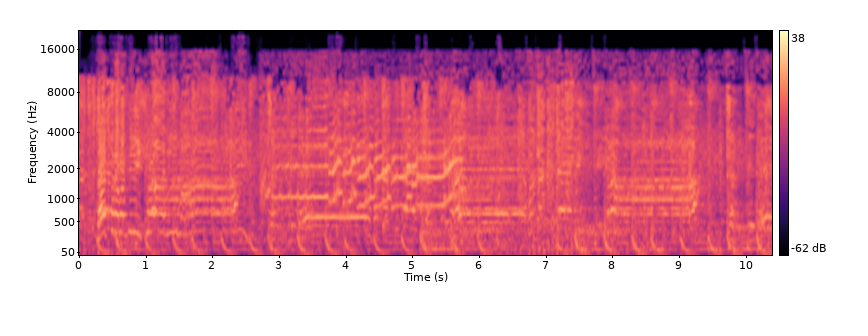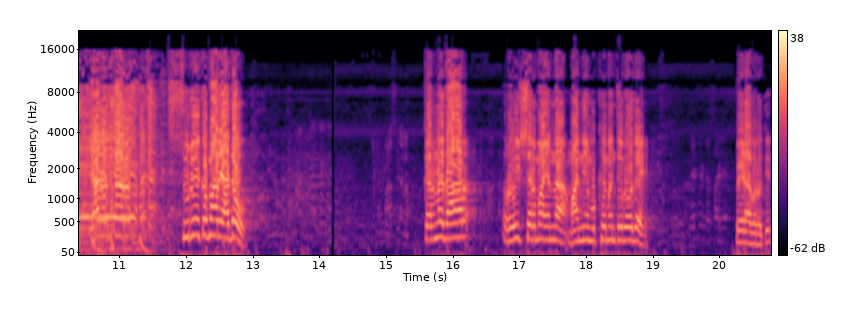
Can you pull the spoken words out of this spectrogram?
छत्रपती शिवाजी महाराज. यानंतर सूर्यकुमार यादव कर्णधार रोहित शर्मा यांना माननीय मुख्यमंत्री महोदय पेढा भरवतील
